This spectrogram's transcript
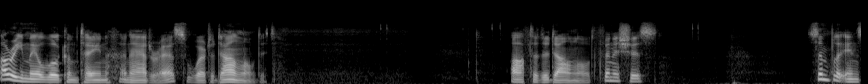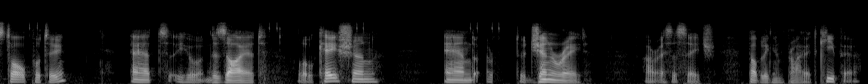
Our email will contain an address where to download it. After the download finishes, simply install PuTTY at your desired location and to generate our SSH public and private key pair.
